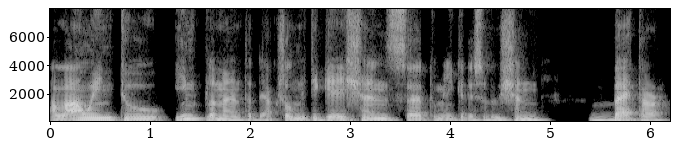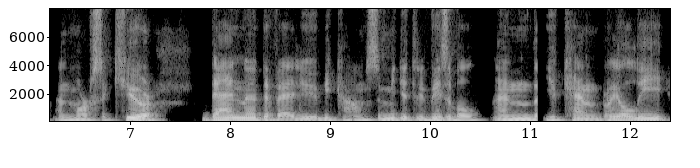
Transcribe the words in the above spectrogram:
allowing to implement the actual mitigations uh, to make the solution better and more secure, then uh, the value becomes immediately visible and you can really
